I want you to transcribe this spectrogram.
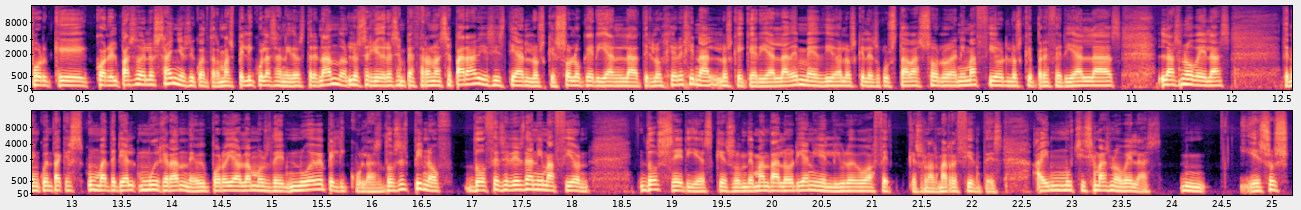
porque con el paso de los años y cuantas más películas han ido estrenando, los seguidores empezaron a separar y existían los que solo querían la trilogía original, los que querían la de medio, a los que les gustaba solo la animación, los que preferían las, las novelas. Ten en cuenta que es un material muy grande. Hoy por hoy hablamos de nueve películas, dos spin-off, doce series de animación, dos series que son de Mandalorian y el libro de Boba Fett, que son las más recientes. Hay muchísimas novelas y eso es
